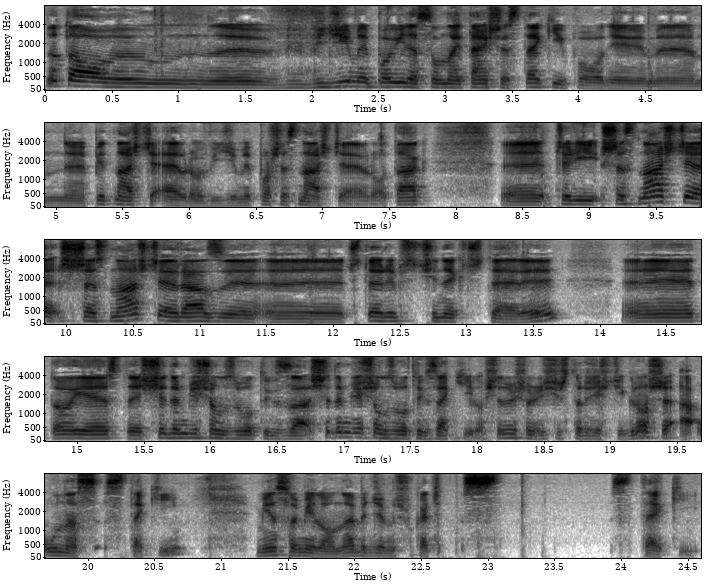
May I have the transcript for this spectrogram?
No to y, widzimy po ile są najtańsze steki, po nie wiem, ym, 15 euro, widzimy po 16 euro, tak? Y, Czyli 16, 16 razy y, 4,4 y, to jest 70 zł za 70 zł za kilo, 70 i 40 groszy, a u nas steki, mięso mielone, będziemy szukać steki,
